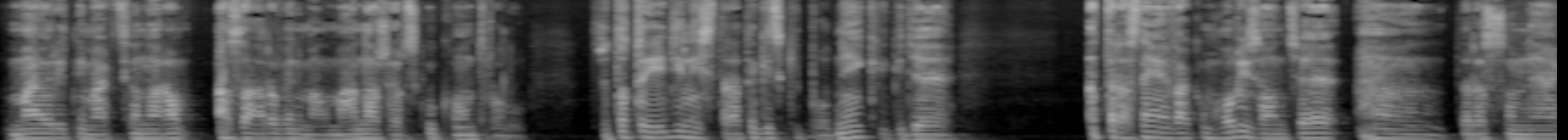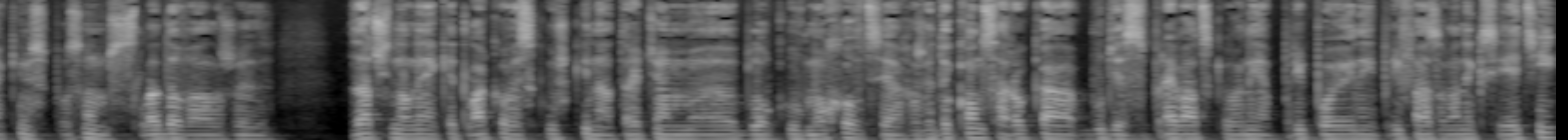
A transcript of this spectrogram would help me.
majoritným akcionárom a zároveň mal manažerskú kontrolu. Že toto je jediný strategický podnik, kde a teraz neviem v akom horizonte, teraz som nejakým spôsobom sledoval, že začínali nejaké tlakové skúšky na treťom e, bloku v Mochovciach, že do konca roka bude sprevádzkovaný a pripojený, prifázovaný k sieti. E,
